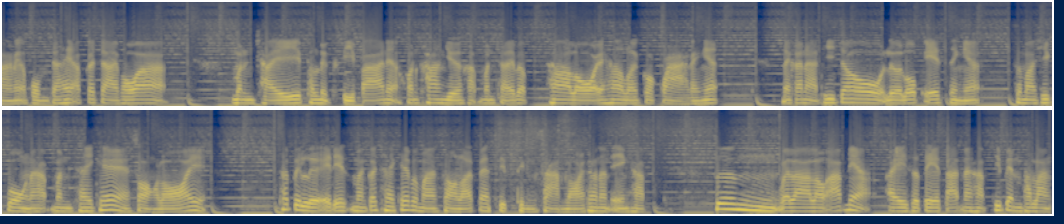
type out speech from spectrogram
ลังๆเนี่ยผมจะให้อัพกระจายเพราะว่ามันใช้ผลึกสีฟ้าเนี่ยค่อนข้างเยอะครับ มันใช้แบบ 500 500 กว่าๆอะไรเงี้ย ในขณะที่เจ้าเรือรบ S อย่างเงี้ย สมาชิกวงนะครับ มันใช้แค่ 200 ถ้าเป็นเรือ SS มันก็ใช้แค่ประมาณ 280ถึง300 เท่านั้นเองครับ ซึ่งเวลาเราอัพเนี่ยไอสเตตัสนะครับที่เป็นพลัง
